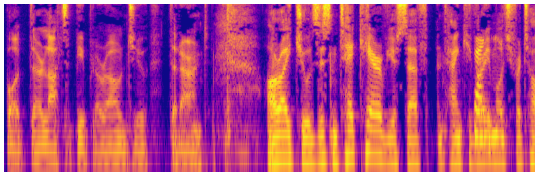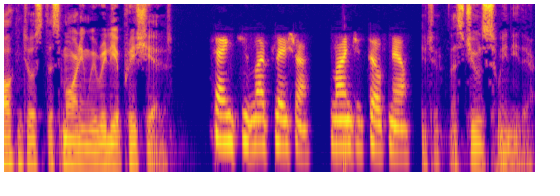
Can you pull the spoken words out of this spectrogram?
but there are lots of people around you that aren't. All right, Jules, listen, take care of yourself and thank you very thank much for talking to us this morning. We really appreciate it. Thank you. My pleasure. Mind yourself now. You too. That's Jules Sweeney there.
